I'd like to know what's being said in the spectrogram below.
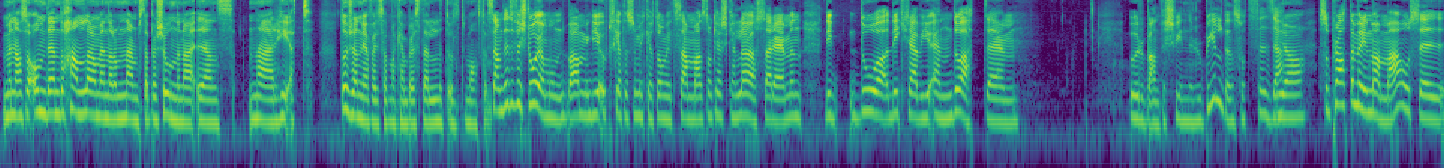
Men alltså om det ändå handlar om en av de närmsta personerna i ens närhet, då känner jag faktiskt att man kan börja ställa lite ultimatum. Samtidigt förstår jag om hon bara, men jag uppskattar så mycket att de är tillsammans, de kanske kan lösa det. Men det, då, det kräver ju ändå att ehm, Urban försvinner ur bilden så att säga. Ja. Så prata med din mamma och säg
